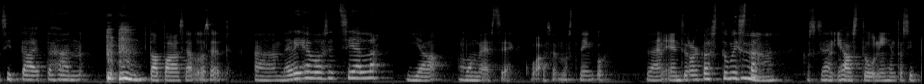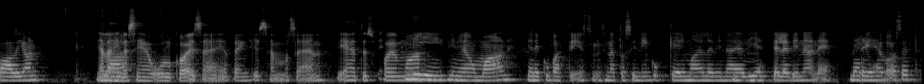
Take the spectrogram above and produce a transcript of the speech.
sitten että hän tapaa sellaiset ää, merihevoset siellä, ja mun mielestä se ehkä kuvaa semmoista niinku jotain ensirakastumista, mm. koska sehän ihastuu niihin tosi paljon. Ja, ja lähinnä siihen ulkoiseen jotenkin semmoiseen viehätysvoimaan. Niin, nimenomaan. Ja ne kuvattiin just tosi niinku keimailevina mm. ja viettelevinä ne merihevoset.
